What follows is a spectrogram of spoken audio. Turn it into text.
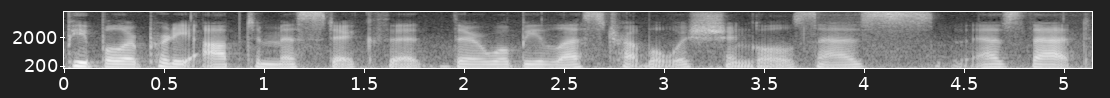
people are pretty optimistic that there will be less trouble with shingles as as that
